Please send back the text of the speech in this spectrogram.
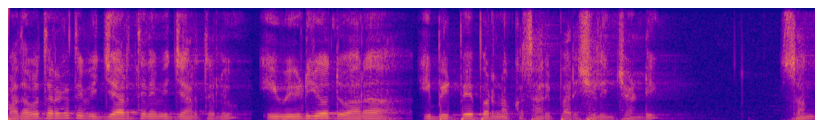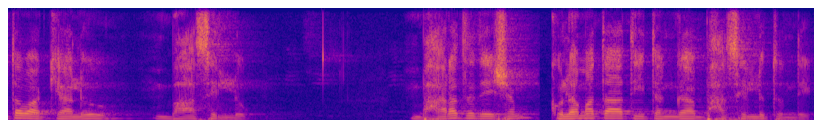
పదవ తరగతి విద్యార్థిని విద్యార్థులు ఈ వీడియో ద్వారా ఈ బిట్ పేపర్ను ఒకసారి పరిశీలించండి. సొంత వాక్యాలు భాసిల్లు భారతదేశం కులమతాతీతంగా భాసిల్లుతుంది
